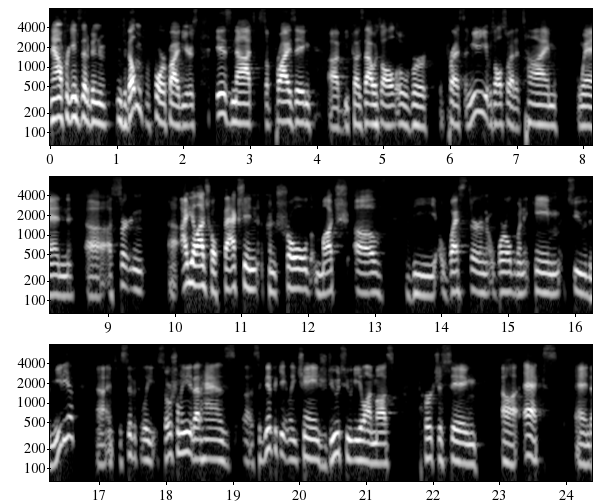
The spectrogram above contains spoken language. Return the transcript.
now for games that have been in development for four or five years is not surprising uh, because that was all over the press and media. It was also at a time when uh, a certain uh, ideological faction controlled much of the Western world when it came to the media uh, and specifically social media. That has uh, significantly changed due to Elon Musk purchasing uh, X and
